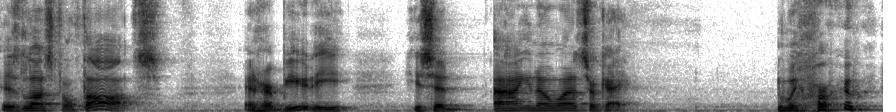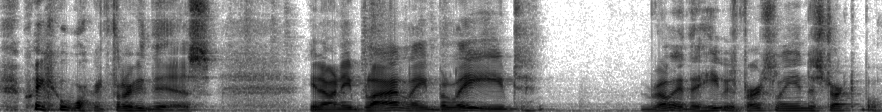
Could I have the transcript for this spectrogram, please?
his lustful thoughts and her beauty, he said, ah, you know what? It's okay. We, we could work through this. You know, and he blindly believed, really, that he was virtually indestructible.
